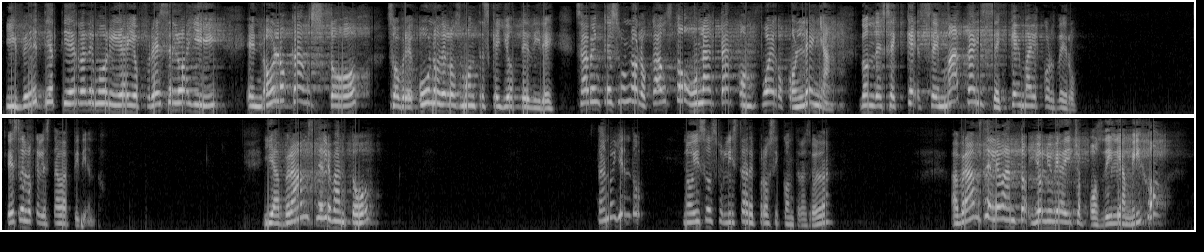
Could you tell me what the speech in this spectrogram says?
y vete a tierra de Moría y ofrécelo allí en holocausto sobre uno de los montes que yo te diré. ¿Saben qué es un holocausto? Un altar con fuego, con leña, donde se, se mata y se quema el cordero. Eso es lo que le estaba pidiendo. Y Abraham se levantó. ¿Están oyendo? No hizo su lista de pros y contras, ¿verdad? Abraham se levantó. Yo le hubiera dicho, pues dile a mi hijo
